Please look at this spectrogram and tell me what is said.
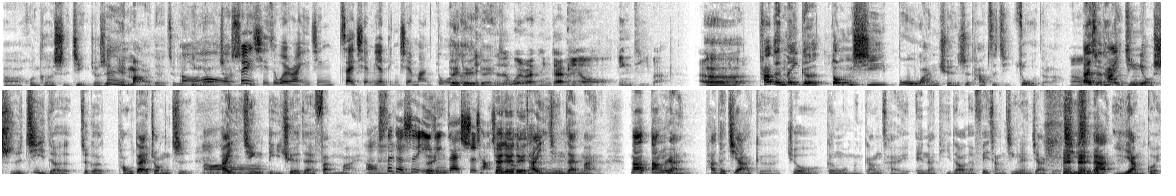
啊、呃，混合实境就是 MR 的这个应用产品、嗯哦、所以其实微软已经在前面领先蛮多。对对对，可是微软它应该没有硬体吧？呃，他的那个东西不完全是他自己做的了，嗯、但是他已经有实际的这个头戴装置，它、嗯、已经的确在贩卖了。哦，这个是已经在市场上。对对对，他已经在卖了。嗯、那当然。它的价格就跟我们刚才 Anna 提到的非常惊人价格，其实它一样贵，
